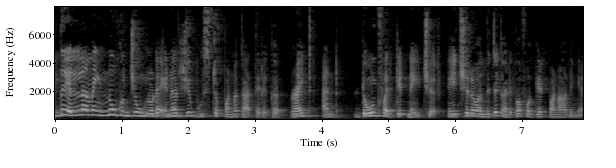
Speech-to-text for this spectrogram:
இது எல்லாமே இன்னும் கொஞ்சம் உங்களோட எனர்ஜியை பூஸ்டப் பண்ண காத்திருக்கு. Right and don't forget nature நேச்சரை வந்துட்டு கண்டிப்பாக ஃபர்கெட் பண்ணாதீங்க.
